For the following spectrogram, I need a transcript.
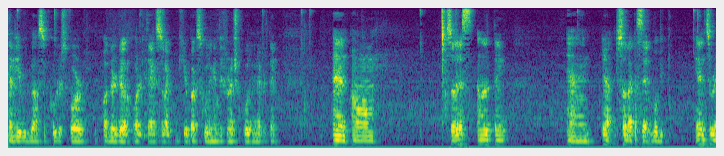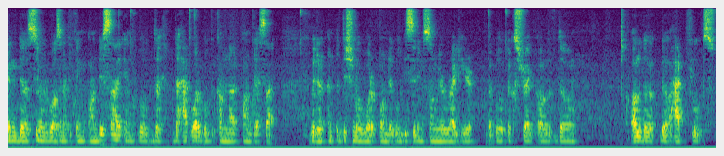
And here we have got some coolers for other the other things so like gearbox cooling and differential cooling and everything. And um so that is another thing. And yeah so like I said we'll be entering the cylinder walls and everything on this side and will the, the hot water will be coming out on that side with an, an, additional water pump that will be sitting somewhere right here that will extract all of the all of the, the hot fluids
